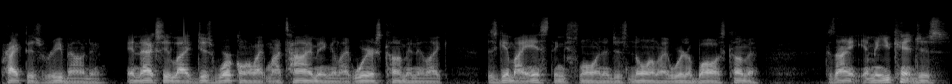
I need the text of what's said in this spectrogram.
practice rebounding and actually like just work on like my timing and like where it's coming and like just get my instincts flowing and just knowing like where the ball is coming. Cause I, I mean, you can't just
